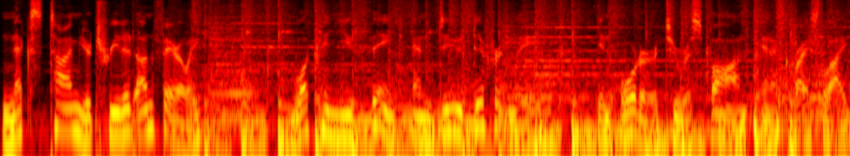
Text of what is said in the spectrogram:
Next time you're treated unfairly, what can you think and do differently in order to respond in a Christ like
